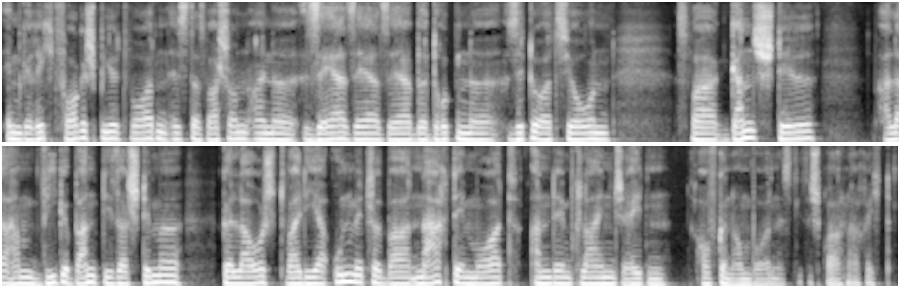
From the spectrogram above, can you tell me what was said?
im Gericht vorgespielt worden ist, das war schon eine sehr, sehr, sehr bedrückende Situation. Es war ganz still. Alle haben wie gebannt dieser Stimme gelauscht, weil die ja unmittelbar nach dem Mord an dem kleinen Jaden aufgenommen worden ist, diese Sprachnachricht.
